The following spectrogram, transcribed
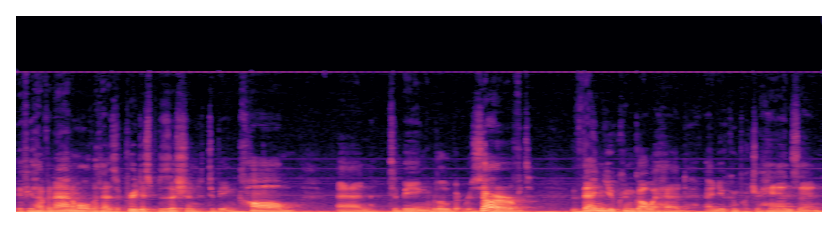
If you have an animal that has a predisposition to being calm and to being a little bit reserved, then you can go ahead and you can put your hands in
